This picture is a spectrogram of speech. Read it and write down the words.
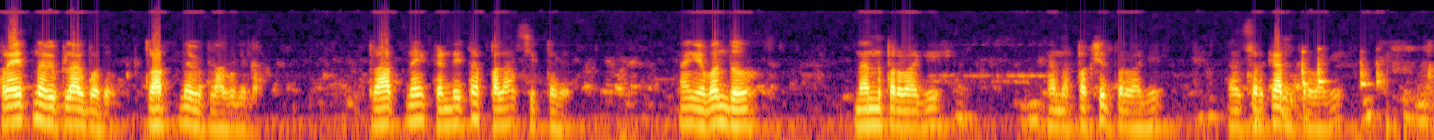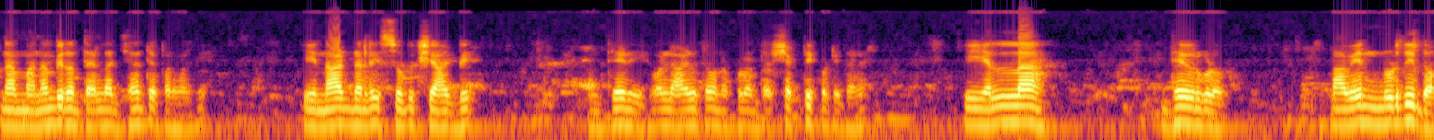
ಪ್ರಯತ್ನ ವಿಫಲ ಆಗ್ಬೋದು. ಪ್ರಾರ್ಥನೆ ವಿಫಲ ಆಗೋದಿಲ್ಲ ಪ್ರಾರ್ಥನೆ ಖಂಡಿತ ಫಲ ಸಿಗ್ತದೆ. ಹಾಗೆ ಬಂದು ನನ್ನ ಪರವಾಗಿ, ನನ್ನ ಪಕ್ಷದ ಪರವಾಗಿ, ನನ್ನ ಸರ್ಕಾರದ ಪರವಾಗಿ, ನಮ್ಮ ನಂಬಿರುವಂಥ ಎಲ್ಲ ಜನತೆ ಪರವಾಗಿ ಈ ನಾಡಿನಲ್ಲಿ ಸುಭಿಕ್ಷೆ ಆಗಲಿ ಅಂಥೇಳಿ ಒಳ್ಳೆ ಆಡಳಿತವನ್ನು ಕೊಡುವಂಥ ಶಕ್ತಿ ಕೊಟ್ಟಿದ್ದಾರೆ. ಈ ಎಲ್ಲ ದೇವರುಗಳು ನಾವೇನು ನುಡಿದಿದ್ದೋ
